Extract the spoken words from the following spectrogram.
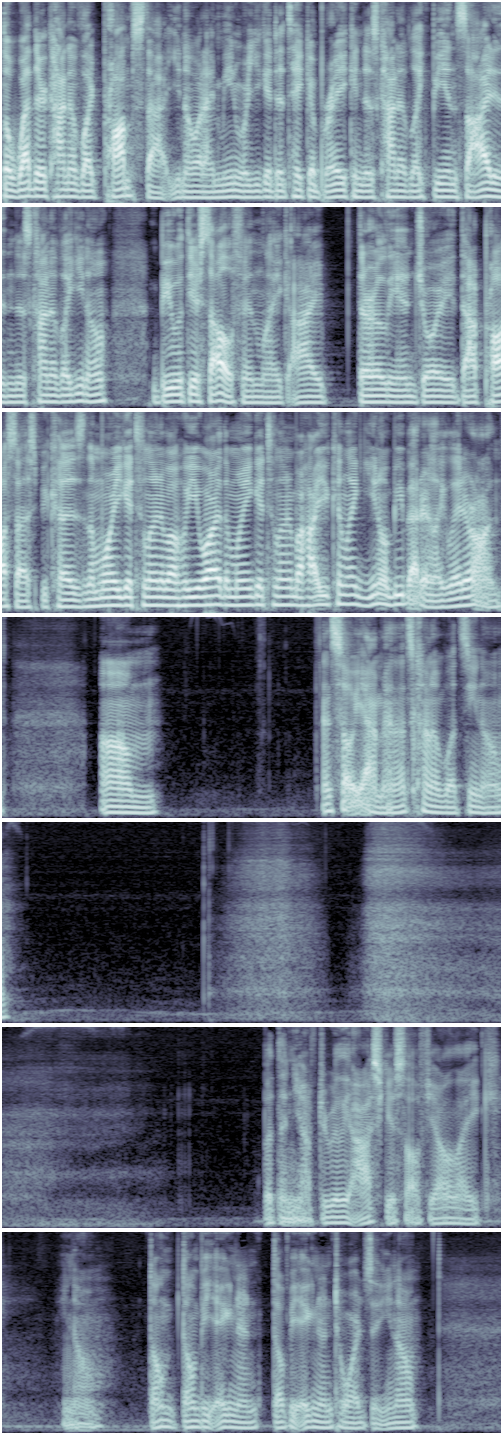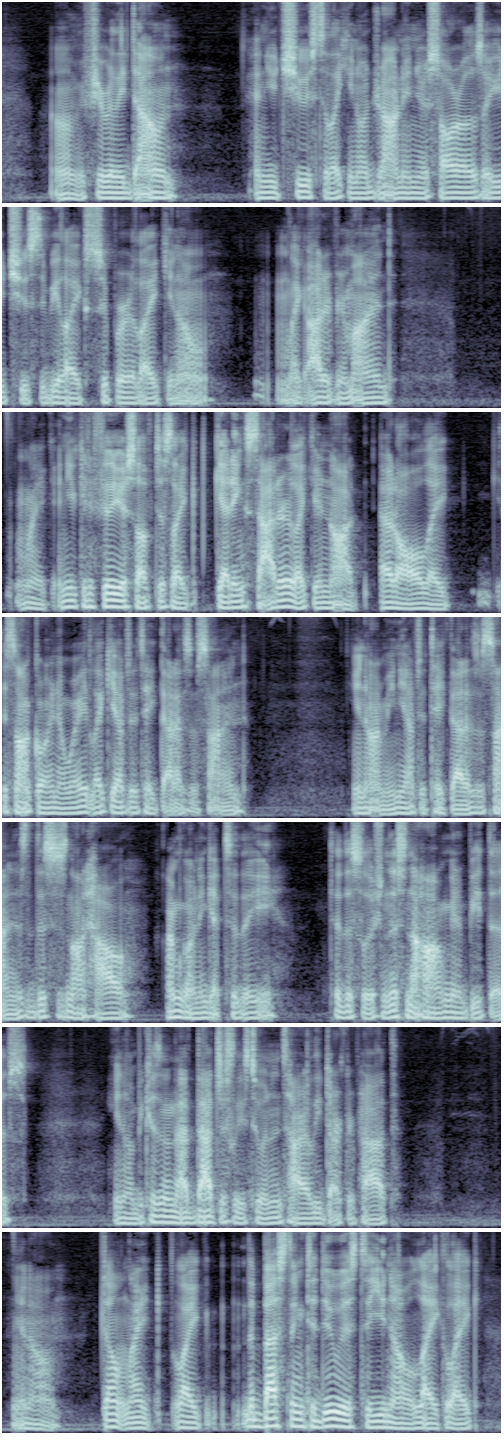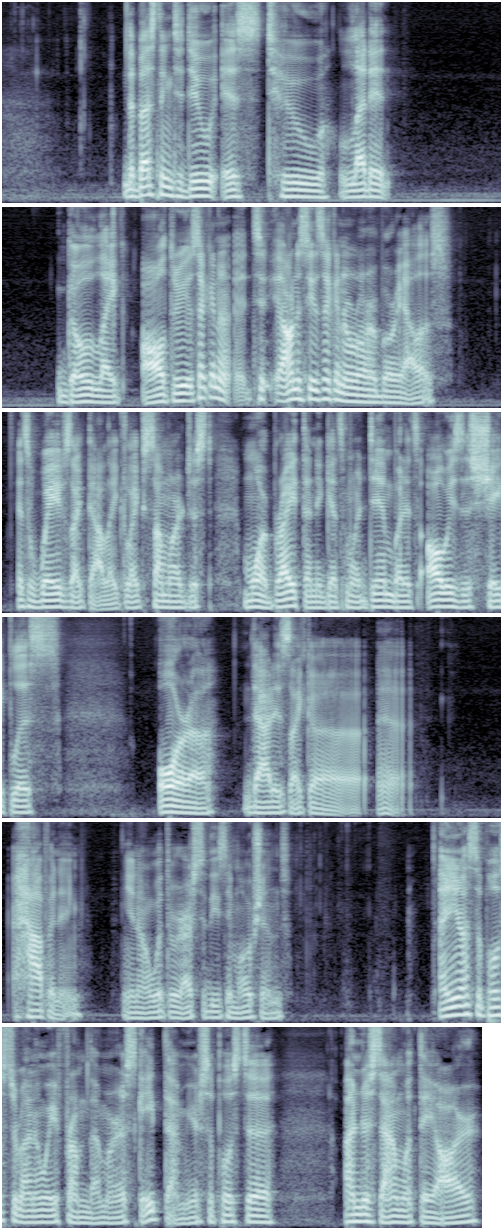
The weather kind of like prompts that you know what i mean? Where you get to take a break and just kind of like be inside and just kind of like you know be with yourself and like i thoroughly enjoy that process because the more you get to learn about who you are, the more you get to learn about how you can like, you know, be better like later on. Um and so yeah, man, that's kind of what's, you know, but then you have to really ask yourself, yo, like, you know, don't don't be ignorant. Don't be ignorant towards it, you know. Um, if you're really down, and you choose to like you know drown in your sorrows or you choose to be like super like you know like out of your mind like and you can feel yourself just like getting sadder like you're not at all like it's not going away like you have to take that as a sign. You know i mean? You have to take that as a sign. Is this is not how i'm going to get to the to the solution. This is not how i'm going to beat this. You know because then that that just leads to an entirely darker path you know don't like like the best thing to do is to you know like like the best thing to do is to let it go like all through. It's like an to, honestly it's like an aurora borealis. It's waves like that. Like like some are just more bright then it gets more dim but it's always this shapeless aura that is like a, a happening you know with regards to these emotions and you're not supposed to run away from them or escape them. You're supposed to understand what they are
